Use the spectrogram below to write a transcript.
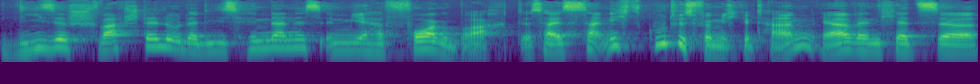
diese Schwachstelle oder dieses Hindernis in mir hervorgebracht. Das heißt, es hat nichts Gutes für mich getan, ja, wenn ich jetzt äh,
